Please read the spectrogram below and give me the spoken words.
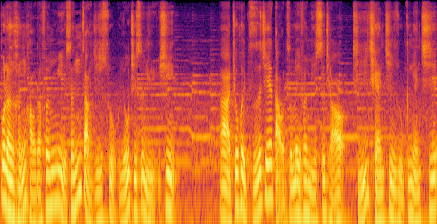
不能很好的分泌生长激素，尤其是女性，啊，就会直接导致内分泌失调，提前进入更年期。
